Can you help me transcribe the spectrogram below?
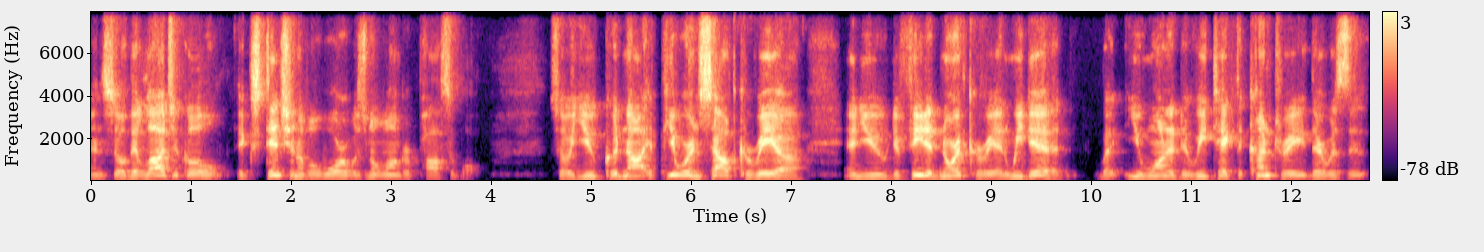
And so the logical extension of a war was no longer possible. So you could not, if you were in South Korea and you defeated North Korea, and we did, but you wanted to retake the country, there was the,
